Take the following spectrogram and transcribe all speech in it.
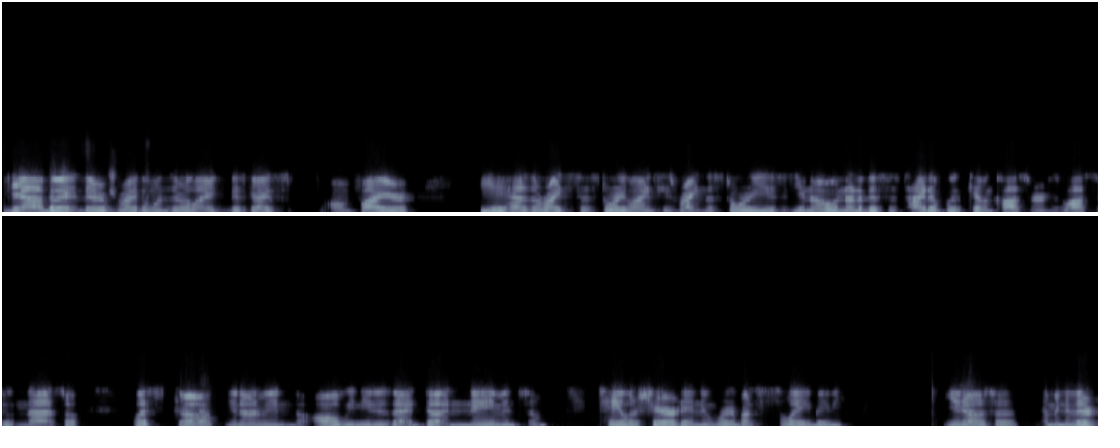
Yeah, but they're probably the ones that were like, this guy's on fire. He has the rights to storylines. He's writing the stories. You know, none of this is tied up with Kevin Costner and his lawsuit and that. So let's go. Yeah. You know what I mean? All we need is that Dutton name and some Taylor Sheridan, and we're about to slay, baby. You know, so I mean, they're.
